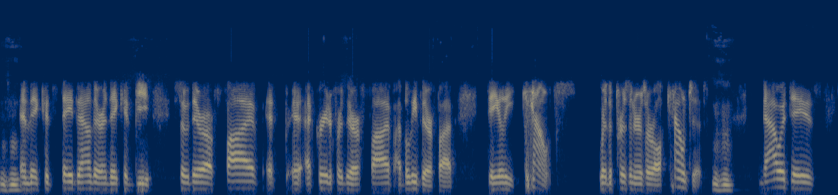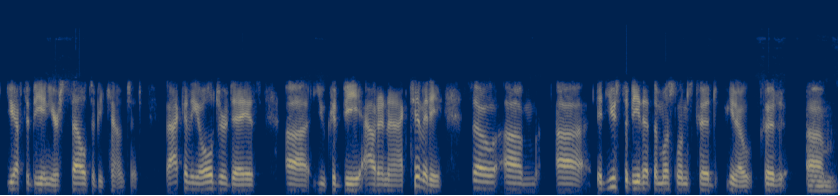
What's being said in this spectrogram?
Mhm. and they could stay down there and they could be. So there are five at at Graterford. There are five, I believe there are five daily counts where the prisoners are all counted. Mhm. Nowadays, you have to be in your cell to be counted. Back in the older days, uh, you could be out in an activity. So um, uh, it used to be that the Muslims could, you know, could um,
